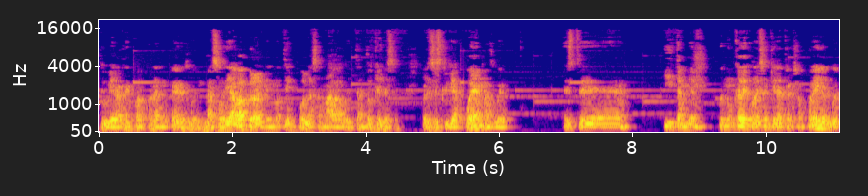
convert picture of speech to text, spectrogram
tuviera rencor con las mujeres, güey. Las odiaba, pero al mismo tiempo las amaba, güey. Tanto que les, pues, les escribía poemas, güey. Este, y también, pues nunca dejó de sentir atracción por ellas, güey.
